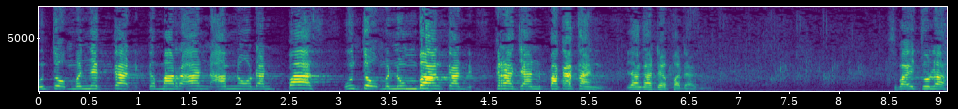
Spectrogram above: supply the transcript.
untuk menyekat kemarahan AMNO dan PAS untuk menumbangkan kerajaan pakatan yang ada pada ini. Sebab itulah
